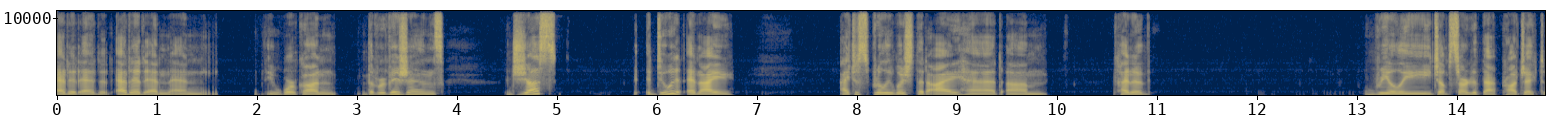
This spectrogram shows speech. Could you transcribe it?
edit edit edit and and work on the revisions? Just do it. And I I just really wish that I had um, kind of really jump started that project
